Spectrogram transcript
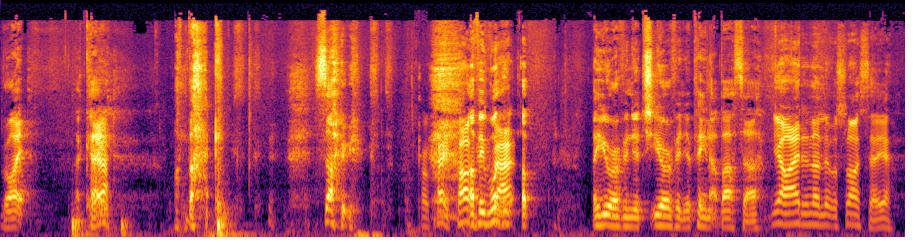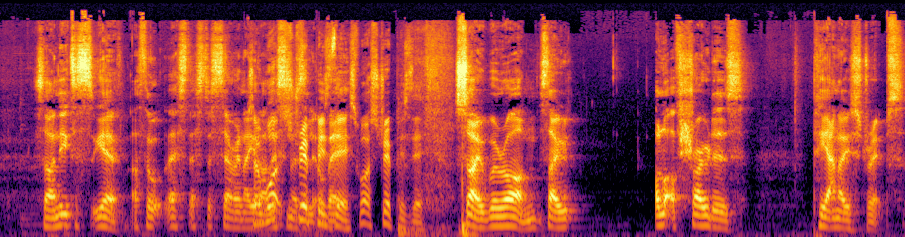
Right. Okay. Yeah. I'm back. so Okay, I've been wondering. back. Oh, you're having your you're having your peanut butter. Yeah, I had another little slice there. Yeah. So I need to. Yeah, I thought let's let's just serenade So what strip is bit. this? What strip is this? So we're on. So a lot of Schroeder's piano strips.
